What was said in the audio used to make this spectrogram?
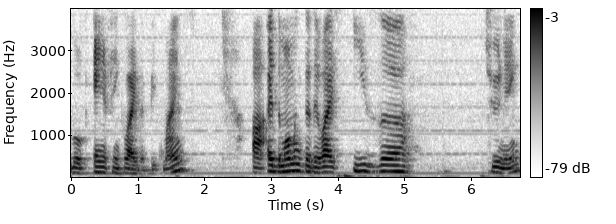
look anything like the Bitmains. Uh, at the moment, the device is uh, tuning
